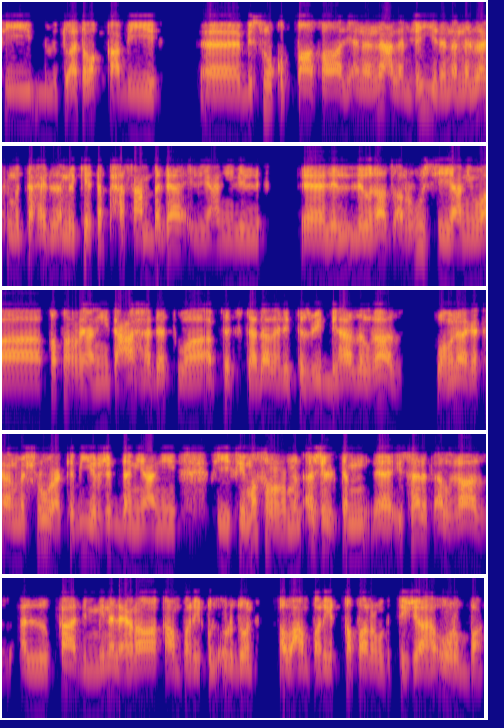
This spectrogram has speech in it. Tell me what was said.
في أتوقع بسوق الطاقة لاننا نعلم جيدا أن الولايات المتحدة الأمريكية تبحث عن بدائل يعني آه، للغاز الروسي يعني وقطر يعني تعهدت وأبدت استعدادها للتزويد بهذا الغاز وهناك كان مشروع كبير جدا يعني في في مصر من أجل تم آه، إسالة الغاز القادم من العراق عن طريق الأردن أو عن طريق قطر وباتجاه أوروبا.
